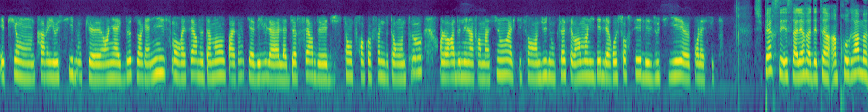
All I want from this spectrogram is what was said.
et puis on travaille aussi donc euh, en lien avec d'autres organismes. On réfère notamment, par exemple, il y avait eu la, la job fair de, du centre francophone de Toronto. On leur a donné l'information, elles s'y sont rendues. Donc là, c'est vraiment l'idée de les ressourcer, de les outiller euh, pour la suite. Super, c'est, ça a l'air d'être un, programme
